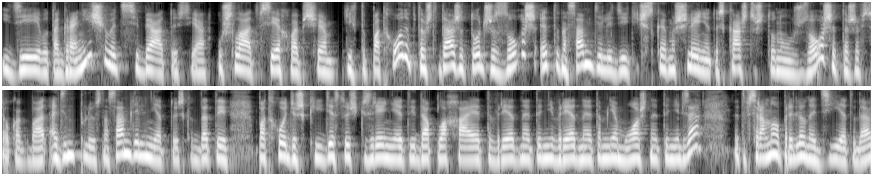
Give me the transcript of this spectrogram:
идеи вот ограничивать себя, то есть я ушла от всех вообще каких-то подходов, потому что даже тот же ЗОЖ – это на самом деле диетическое мышление. То есть кажется, что ну ЗОЖ – это же все как бы один плюс. На самом деле нет. То есть когда ты подходишь к еде с точки зрения этой еда плохая, это вредно, это не вредно, это мне можно, это нельзя, это все равно определенная диета, да,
